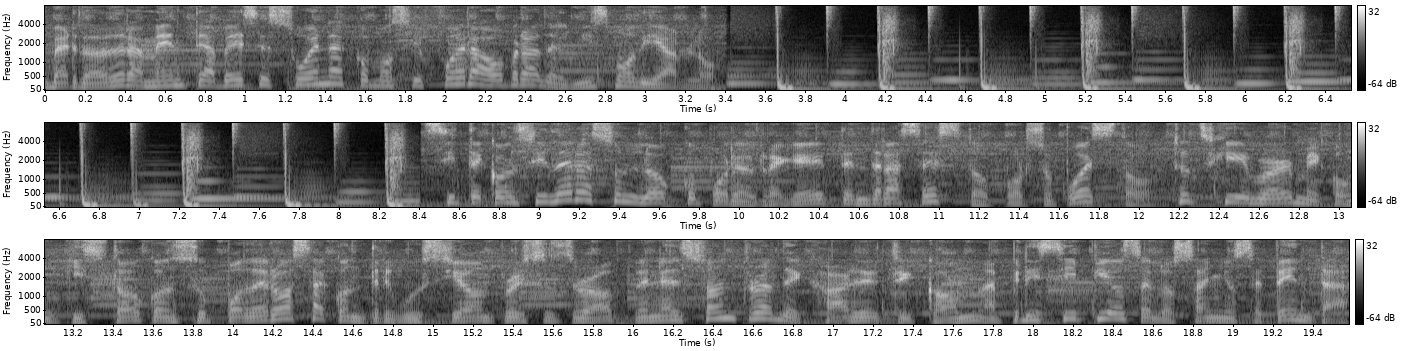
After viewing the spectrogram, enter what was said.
Verdaderamente a veces suena como si fuera obra del mismo diablo. Si te consideras un loco por el reggae, tendrás esto, por supuesto. Toots Hibbert me conquistó con su poderosa contribución Precious Drop en el soundtrack de Harder Tricom a principios de los años 70.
